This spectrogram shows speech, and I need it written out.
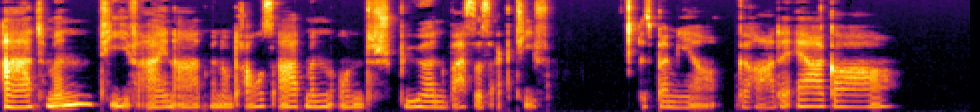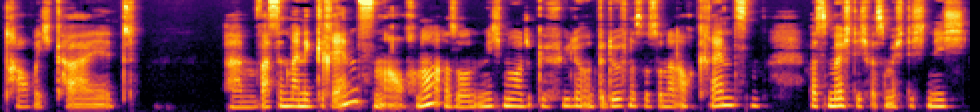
Atmen, tief einatmen und ausatmen und spüren, was ist aktiv ist bei mir gerade Ärger, Traurigkeit. Ähm, was sind meine Grenzen auch, ne? Also nicht nur Gefühle und Bedürfnisse, sondern auch Grenzen. Was möchte ich, was möchte ich nicht?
